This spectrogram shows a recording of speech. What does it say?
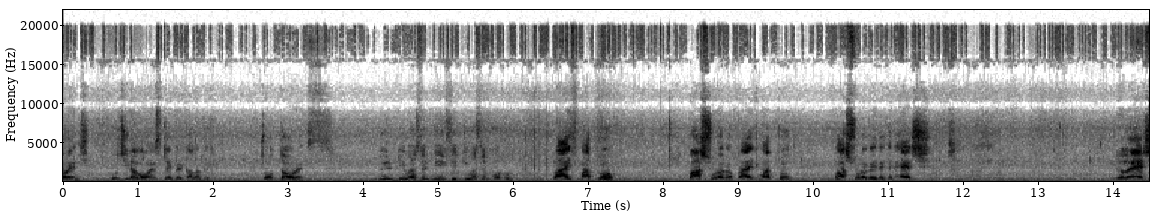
অরেঞ্জ অরিজিনাল অরেঞ্জ টাইপের কালার দেখেন। জর্দা orange twenty percent mix eighty percent cotton price মাত্র পাঁচশো টাকা প্রাইস মাত্র পাঁচশো টাকা। এই দেখেন অ্যাশ এটা হলো অ্যাশ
